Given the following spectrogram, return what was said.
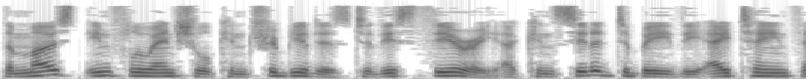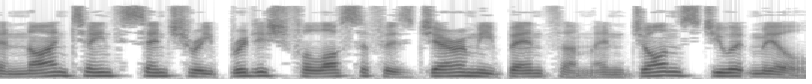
The most influential contributors to this theory are considered to be the 18th and 19th century British philosophers Jeremy Bentham and John Stuart Mill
